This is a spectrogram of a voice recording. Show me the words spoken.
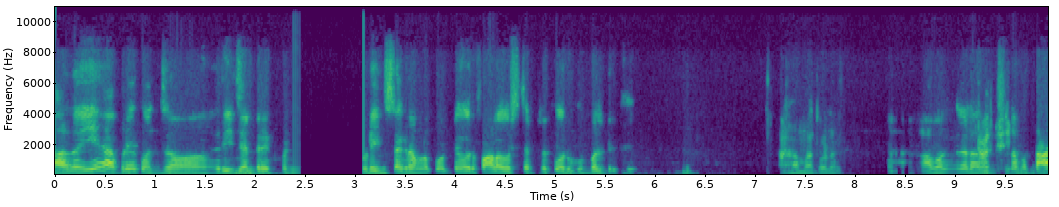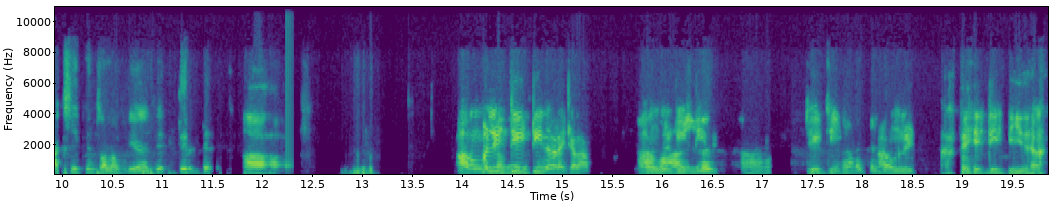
அதையே அப்படியே கொஞ்சம் ரீஜென்ரேட் பண்ணி அப்படியே இன்ஸ்டாகிராம்ல போட்டு ஒரு ஃபாலோவர்ஸ் தட்டுறதுக்கு ஒரு கும்பல் இருக்கு. ஆமா தோழர். அவங்கள நம்ம டாக்ஸிக்னு சொல்ல முடியாது. திருட்டு அவங்கள- டிடி ஆமா, டிடி TT நடக்கலாம் அவங்களும் டிடி தான்.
